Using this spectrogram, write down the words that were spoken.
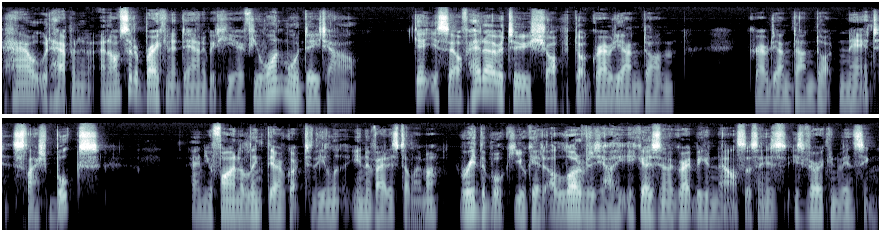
how it would happen, and I'm sort of breaking it down a bit here. If you want more detail, get yourself, head over to shop.gravityundone.net slash books and you'll find a link there I've got to the Innovator's Dilemma. Read the book, you'll get a lot of detail. He goes into a great big analysis and is very convincing,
